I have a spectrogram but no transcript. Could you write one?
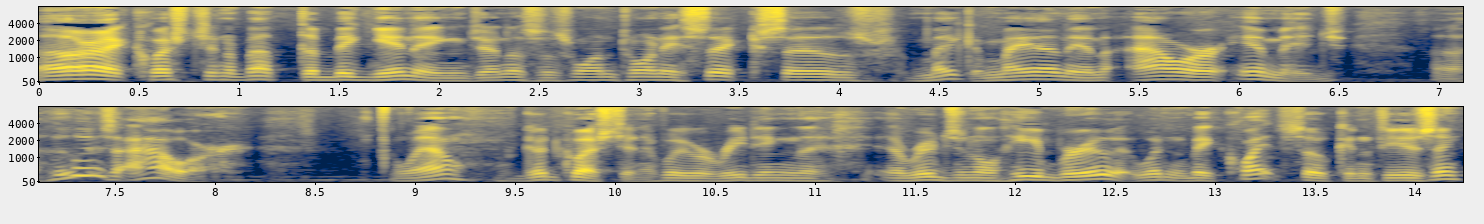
All right, question about the beginning. Genesis 1:26 says, "Make a man in our image." Uh, who is our? Well, good question. If we were reading the original Hebrew, it wouldn't be quite so confusing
